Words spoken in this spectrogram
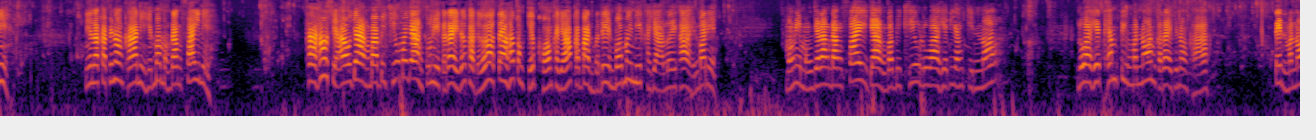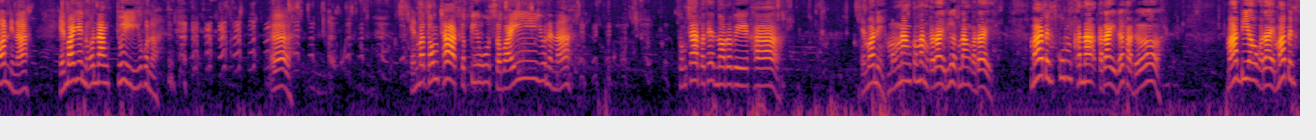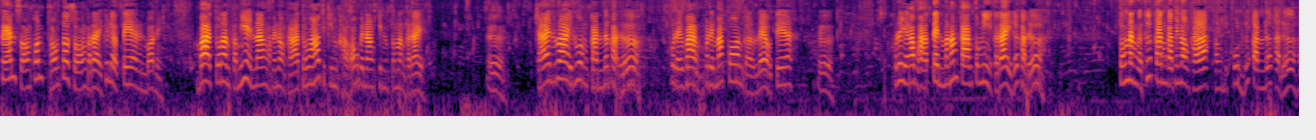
นี่ นี่แหละค่ะพี่น้องคะนี่เห็นบ่หมองดังไฟนี่ ถ้าเฮาเสียเอาย่างบาร์บีคิวมาย่างตรงนี้ก็ได้เด้อค่ะเด้อแต่เฮาต้องเก็บของขยะกลับบ้านบ่ได้เห็นบ่ไม่มีขยะเลยค่ะเห็นบ่นี่หมองนี่หมองจะดังดังไฟย่างบาร์บีคิวหรือว่าเฮ็ดยังกินเนาะหรือว่าเฮ็ดแคมปิ้งมานอนก็ได้พี่น้องคะเต้นมานอนนี่นะเห็นว่ายายหนูนางจุ้ยอยู่คนน่ะ เออ เห็นมาธงชาติกับปิวสวัยอยู่น่ะนะธงชาติประเทศนอร์เวย์ค่ะ เห็นว่านี่มองนั่งตรงนั้นก็ได้ เลือกนั่งก็ได้ มาเป็นกลุ่มคณะก็ได้เด้อค่ะ เด้อ มาเดียวก็ได้ มาเป็นแฟนสองคนสองต่อสองก็ได้คือแล้วแต่เป็นบ่นี่บ้านตรงนั้นก็มีนั่งกับพี่น้องขาตรงเขาจะกินข้าวเขาก็ไปนั่งกินตรงนั้นก็ได้ เออ ใช้ไร่ร่วมกันเด้อค่ะ เด้อผู้ใดว่างผู้ใดมาก้อนก็แล้วแต่เออ ผู้ใดอยากเอาผาเต้นมาน้ำกลางตรงนี้ก็ได้เด้อค่ะเด้อตรงนั้นก็คือกันค่ะพี่น้องค่ะทางพุ่นคือกันเด้อค่ะเด้อ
